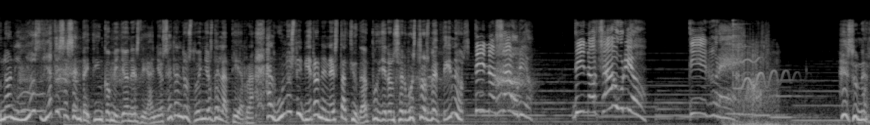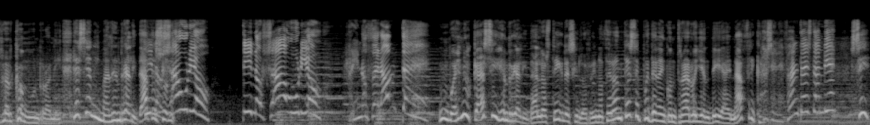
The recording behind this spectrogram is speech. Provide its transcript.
¿No, niños? Y hace 65 millones de años eran los dueños de la Tierra. Algunos vivieron en esta ciudad, pudieron ser vuestros vecinos. ¡Dinosaurio! ¡Dinosaurio! ¡Tigre! Es un error común, Ronnie. Ese animal en realidad es un... ¡Dinosaurio! ¡Dinosaurio! ¡Rinoceronte! Bueno, casi. En realidad, los tigres y los rinocerontes se pueden encontrar hoy en día en África. ¿Los elefantes también? Sí,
